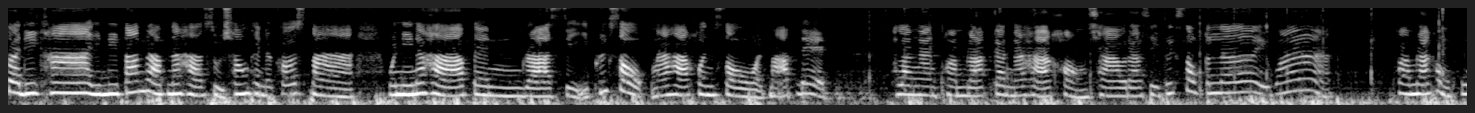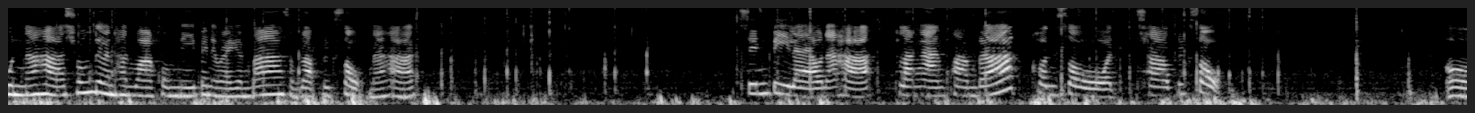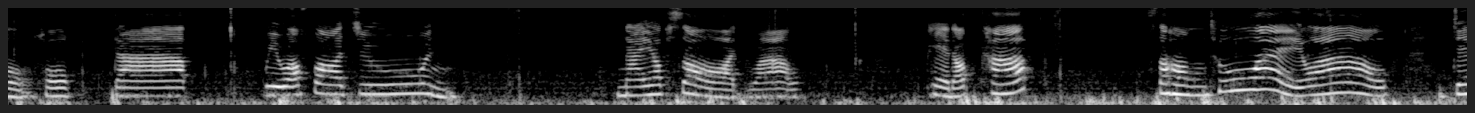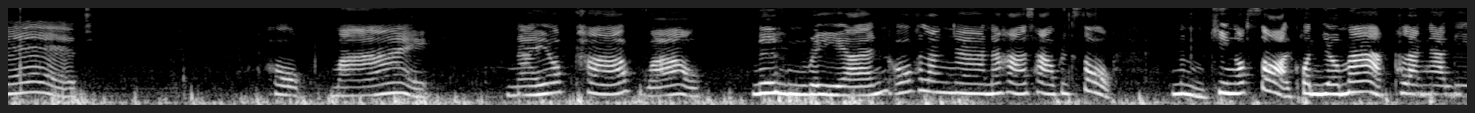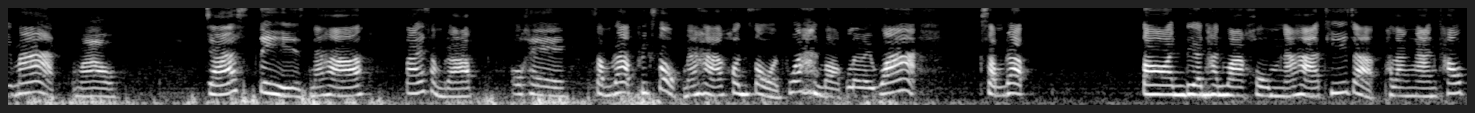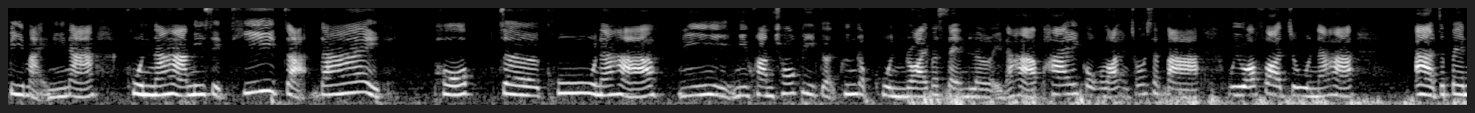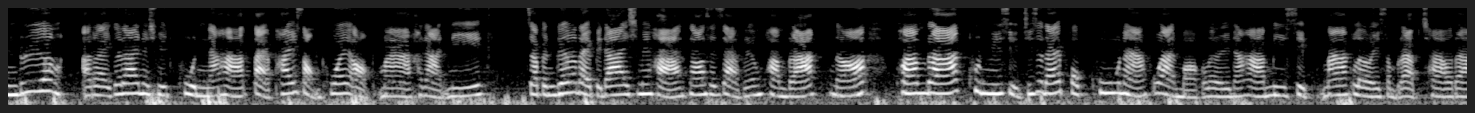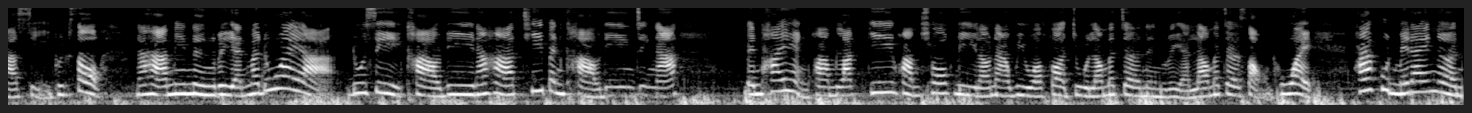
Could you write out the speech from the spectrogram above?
สวัสดีค่ะ ยินดีต้อนรับนะคะ สู่ช่อง Pentacle Star วันนี้นะคะเป็นราศีพฤษภนะคะ คนโสดมาอัปเดต พลังงานความรักกันนะคะ ของชาวราศีพฤษภกันเลยว่าความรักของคุณนะคะ ช่วงเดือนธันวาคมนี้เป็นอย่างไรกันบ้างสำหรับพฤษภนะคะ สิ้นปีแล้วนะคะ พลังงานความรักคนโสด ชาวพฤษภ โอ้หกดาบ Wheel of Fortune Knight of Swords ว้าว Page of Cup สองถ้วย ว้าว Jade หกไม้ Knight of Cup ว้าวหนึ่งเหรียญ โอ้ พลังงานนะคะ ชาวพฤกษก หนึ่ง King of Swords คนเยอะมาก พลังงานดีมาก ว้าว Justice นะคะ ใต้สำรับ โอเคสำหรับพฤกษกนะคะ คนโสดผู้อ่านบอกเลยว่าสำหรับตอนเดือนธันวาคมนะคะ ที่จะพลังงานเข้าปีใหม่นี้นะ คุณนะคะ มีสิทธิ์ที่จะได้พบเจอคู่นะคะ นี่มีความโชคดีเกิดขึ้นกับคุณร้อยเปอร์เซ็นต์เลยนะคะไพ่กงล้อแห่งโชคชะตา Wheel of Fortune นะคะอาจจะเป็นเรื่องอะไรก็ได้ในชีวิตคุณนะคะ แต่ไพ่สองถ้วยออกมาขนาดนี้จะเป็นเรื่องอะไรไปได้ใช่ไหมคะ นอกจากเรื่องความรักเนาะ ความรักคุณมีสิทธิ์ที่จะได้พบคู่นะผู้อ่านบอกเลยนะคะ มีสิทธิ์มากเลยสำหรับชาวราศีพฤษภนะคะ มีหนึ่งเหรียญมาด้วยอะ่ะ ดูสิข่าวดีนะคะ ที่เป็นข่าวดีจริงๆนะ เป็นไพ่แห่งความลัคกี้ความโชคดีแล้วนะวิวฟอร์จูนแล้วมาเจอหนึ่งเหรียญแล้วมาเจอสองถ้วย ถ้าคุณไม่ได้เงิน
